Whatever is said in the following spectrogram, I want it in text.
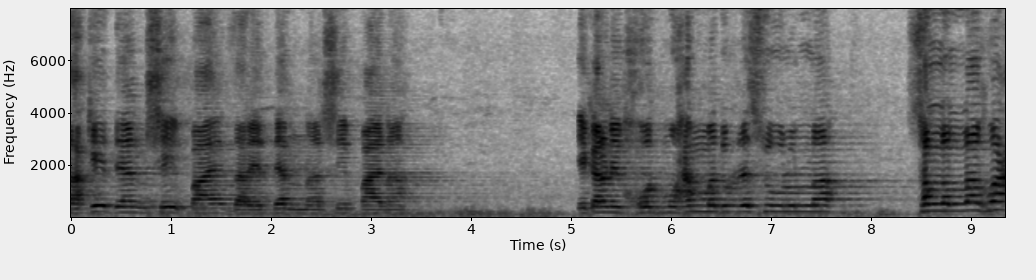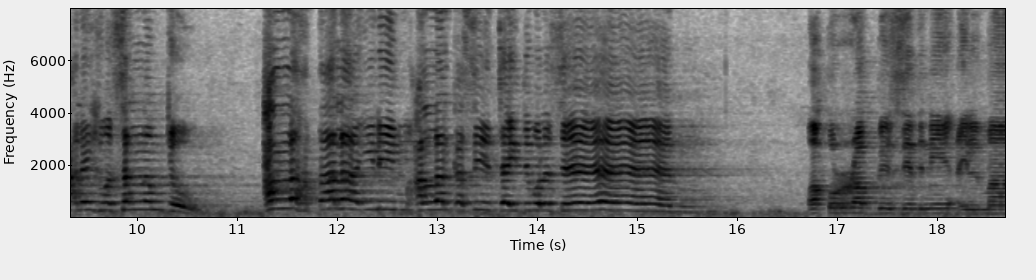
যাকে দেন সে পায়, যারে দেন না সে পায় না। এ কারণে খোদ মুহাম্মদুর রাসূলুল্লাহ সাল্লাল্লাহু আলাইহি ওয়াসাল্লামকেও আল্লাহ তালা ইলিম আল্লাহর কাছে চাইতে বলেছেন ইলমা।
